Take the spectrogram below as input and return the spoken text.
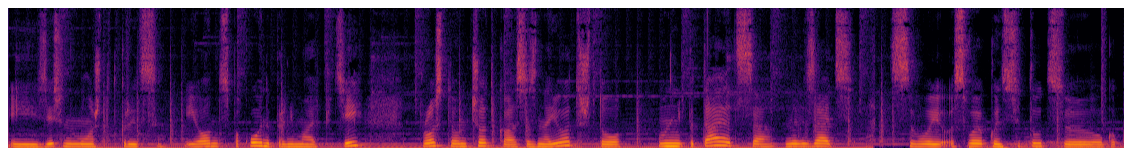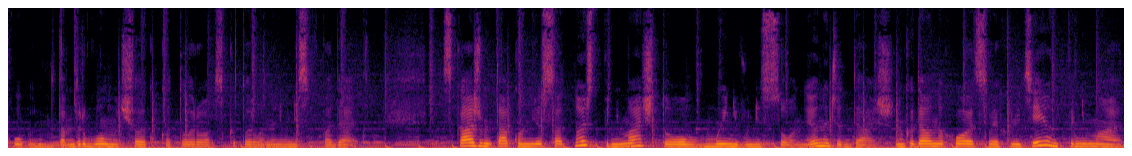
и здесь он может открыться. И он спокойно принимает людей, просто он четко осознает, что он не пытается навязать свой, свою конституцию какому, там, другому человеку, которого, с которого на него не совпадает. Скажем так, он ее соотносит, понимает, что мы не в унисон, и он идет дальше. Но когда он находит своих людей, он понимает,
